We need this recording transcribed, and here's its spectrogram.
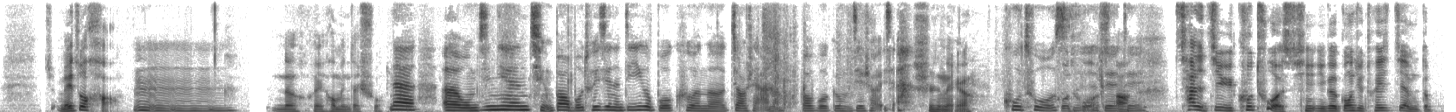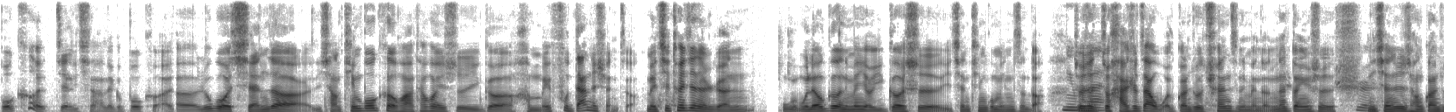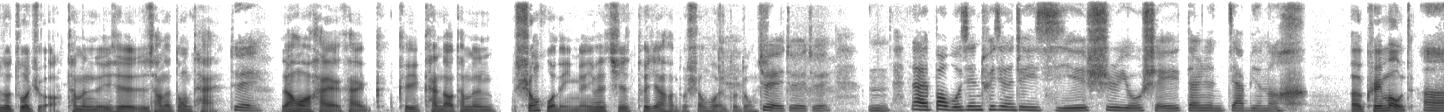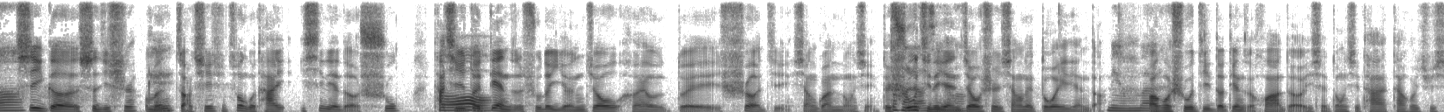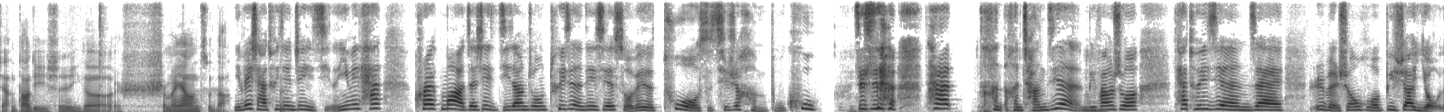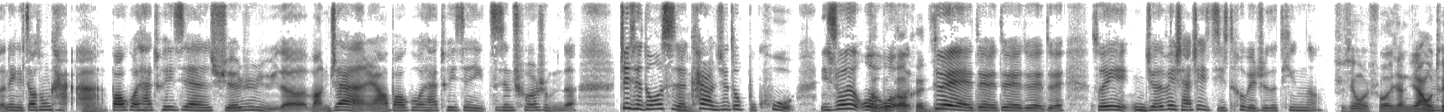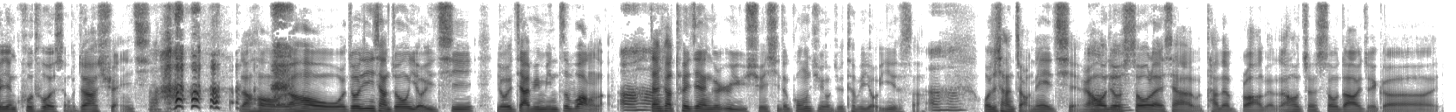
没做好。嗯嗯嗯嗯嗯。那可以后面再说。那呃，我们今天请鲍勃推荐的第一个播客呢，叫啥呢？鲍勃给我们介绍一下。是哪个？酷拓斯，对对，它是基于酷拓斯一个工具推荐的博客建立起来的一个博客。呃，如果闲着想听播客的话，它会是一个很没负担的选择。每期推荐的人五五六个里面有一个是以前听过名字的，就是就还是在我关注的圈子里面的，那等于是以前日常关注的作者他们的一些日常的动态。对，然后还还可以看到他们生活的一面，因为其实推荐了很多生活的东西。对对对。嗯，那鲍勃今天推荐的这一集是由谁担任嘉宾呢？呃，Cray Mode 啊，是一个设计师。我们早期是做过他一系列的书，他其实对电子书的研究，还有对设计相关的东西，对书籍的研究是相对多一点的。明白。包括书籍的电子化的一些东西，他他会去想到底是一个什么样子的。你为啥推荐这一集呢？因为他 Craig Mode 在这集当中推荐的这些所谓的 tools 其实很不酷，就是他。很很常见，比方说他推荐在日本生活必须要有的那个交通卡，包括他推荐学日语的网站，然后包括他推荐自行车什么的，这些东西看上去都不酷。你说我我对对对对对，所以你觉得为啥这集特别值得听呢？首先我说一下，你让我推荐酷兔的时候，我就要选一期。然后，然后我就印象中有一期有个嘉宾名字忘了，但是他推荐一个日语学习的工具，我觉得特别有意思，我就想找那一期，然后我就搜了一下他的 blog，然后就搜到这个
